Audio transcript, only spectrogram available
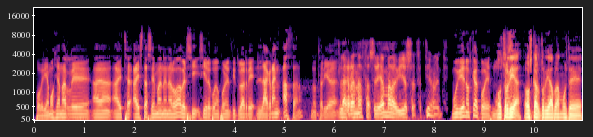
podríamos llamarle a, a esta, a esta semana en Aloha a ver si, si le podemos poner el titular de La Gran Aza, ¿no? No estaría, no La gran mal. aza sería maravilloso, efectivamente. Muy bien, Oscar, pues Otro día, Oscar, otro día hablamos de,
